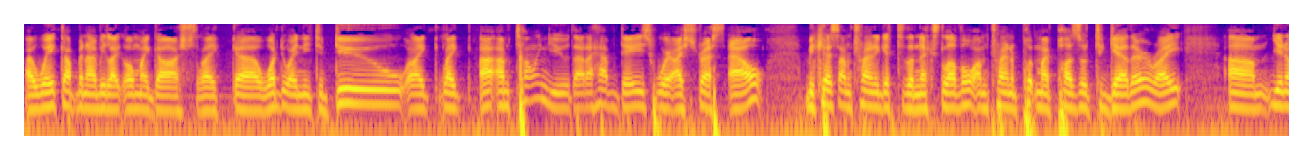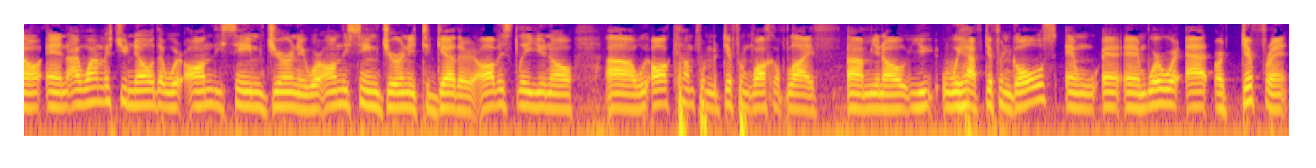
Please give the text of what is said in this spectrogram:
I wake up and I be like, oh my gosh, like uh, what do I need to do? Like like I, I'm telling you that I have days where I stress out because I'm trying to get to the next level. I'm trying to put my puzzle together, right? Um, you know, and I want to let you know that we're on the same journey. We're on the same journey together. Obviously, you know, uh, we all come from a different walk of life. Um, you know, you, we have different goals, and and where we're at are different.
